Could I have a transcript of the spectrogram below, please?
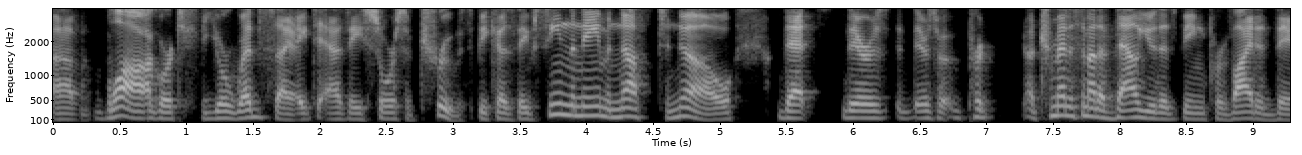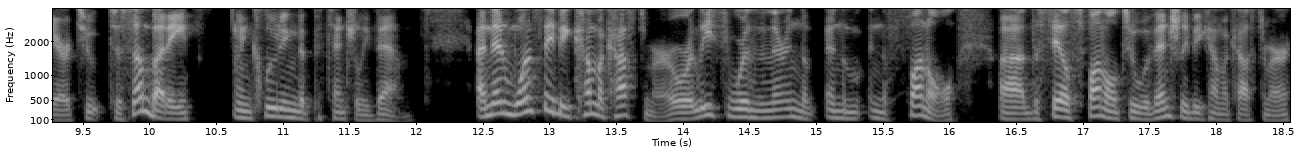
uh, blog or to your website as a source of truth because they've seen the name enough to know that there's there's a, a tremendous amount of value that's being provided there to to somebody, including the potentially them. And then once they become a customer, or at least where they're in the in the in the funnel, uh, the sales funnel to eventually become a customer,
